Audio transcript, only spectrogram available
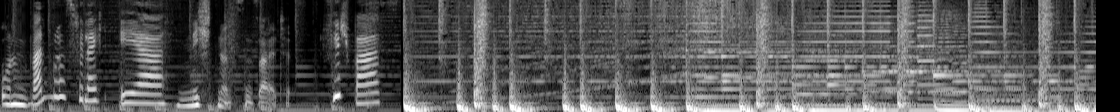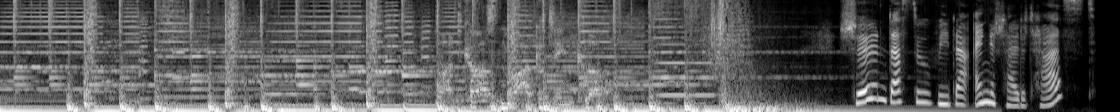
und wann du es vielleicht eher nicht nutzen solltest. Viel Spaß! Schön, dass du wieder eingeschaltet hast.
